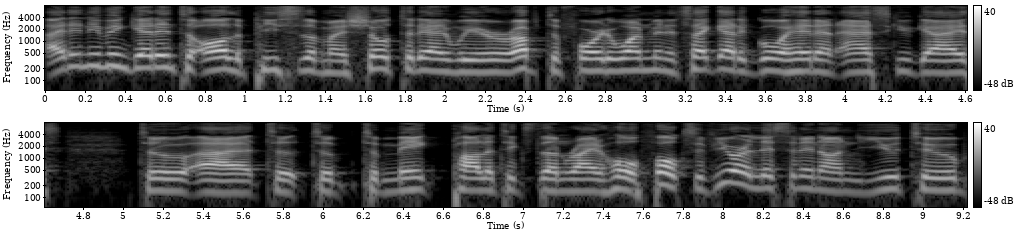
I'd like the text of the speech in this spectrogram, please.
I didn't even get into all the pieces of my show today, and we are up to 41 minutes. I got to go ahead and ask you guys to, uh, to, to, to make politics done right whole. Folks, if you are listening on YouTube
